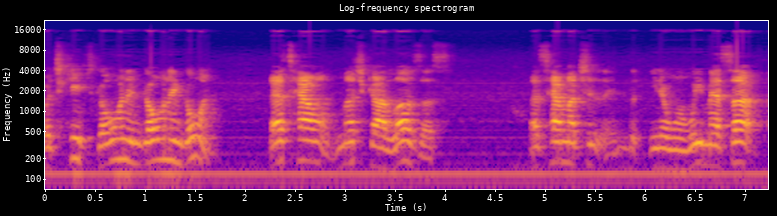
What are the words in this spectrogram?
which keeps going and going and going. That's how much God loves us. That's how much, you know, when we mess up,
